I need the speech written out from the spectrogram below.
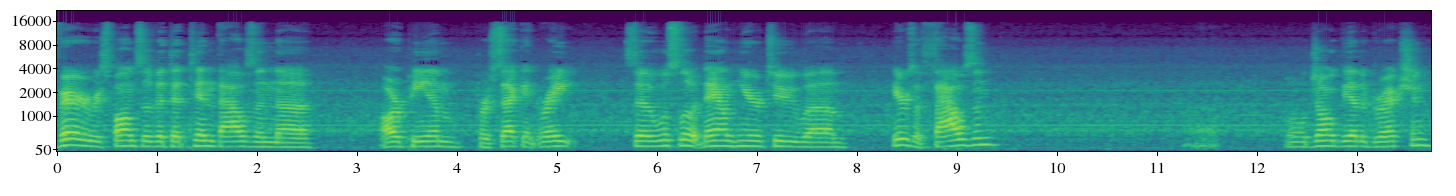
Very responsive at that 10,000 uh, RPM per second rate. So we'll slow it down here to, um, here's a thousand. Uh, we'll jog the other direction.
